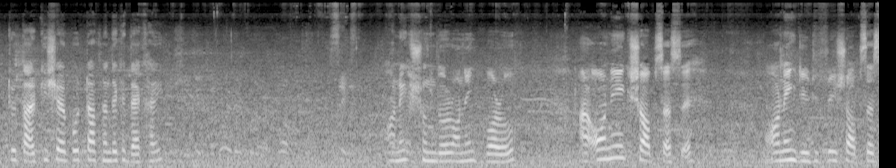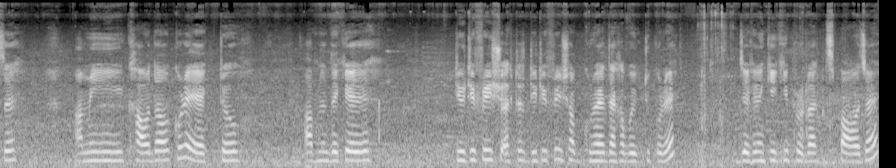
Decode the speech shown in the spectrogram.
একটু টার্কিশ এয়ারপোর্টটা আপনাদেরকে দেখাই। অনেক সুন্দর, অনেক বড়, আর অনেক শপস আছে। অনেক ডিউটি ফ্রি শপস আছে। আমি খাওয়া দাওয়া করে একটু আপনাদেরকে ডিউটি ফ্রি একটা ডিউটি ফ্রি শপ ঘুরে দেখাবো একটু করে, যেখানে কি কি প্রোডাক্টস পাওয়া যায়।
